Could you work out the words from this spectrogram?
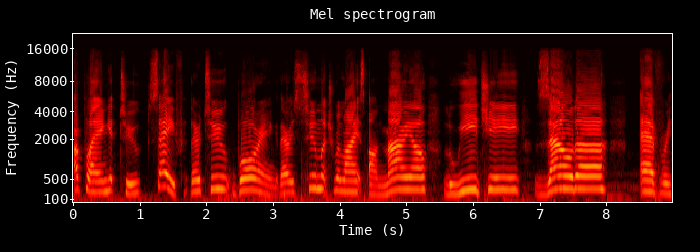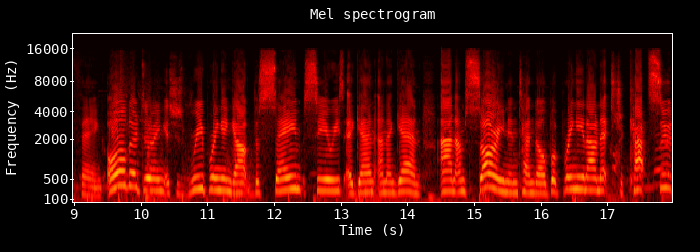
are playing it too safe. They're too boring. There is too much reliance on Mario, Luigi, Zelda, everything. All they're doing is just rebringing out the same series again and again. And I'm sorry, Nintendo, but bringing out an extra cat suit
